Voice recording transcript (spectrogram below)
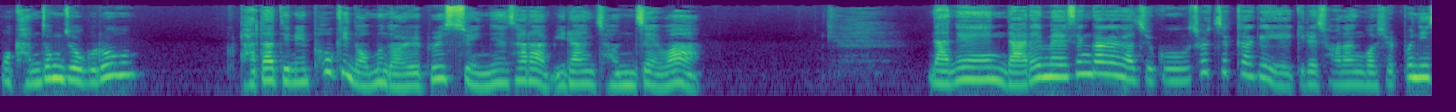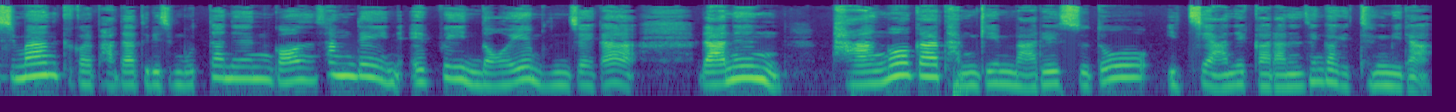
어, 감정적으로 받아들이는 폭이 너무 넓을 수 있는 사람이란 전제와 나는 나름의 생각을 가지고 솔직하게 얘기를 전한 것일 뿐이지만 그걸 받아들이지 못하는 건 상대인 F인 너의 문제다. 라는 방어가 담긴 말일 수도 있지 않을까라는 생각이 듭니다.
